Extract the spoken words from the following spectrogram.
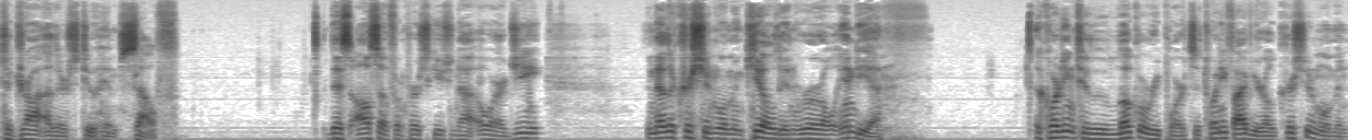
to draw others to Himself. This also from persecution.org. Another Christian woman killed in rural India. According to local reports, a 25 year old Christian woman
